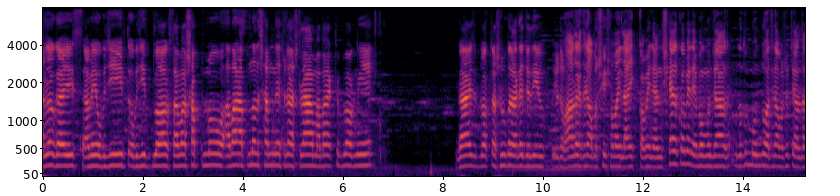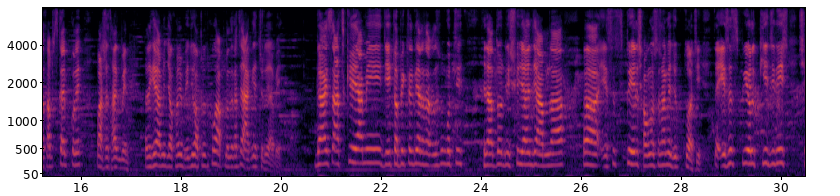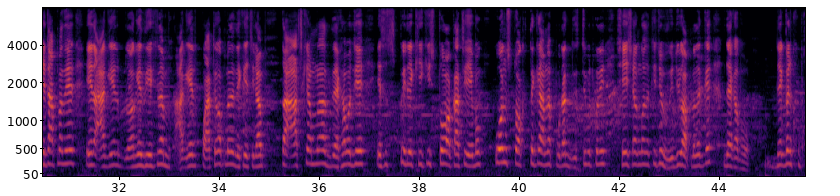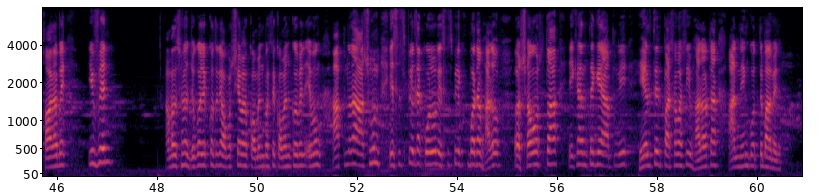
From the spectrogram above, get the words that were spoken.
Hello guys আমি Abhijit. Abhijit blogs আমার স্বপ্ন। আবার আপনাদের সামনে চলে আসলাম আবার একটা ব্লগ নিয়ে। গাইস ব্লগটা শুরু করার আগে যদি ভিডিওটা ভালো লাগে থাকে অবশ্যই সবাই লাইক কমেন্ট অ্যান্ড শেয়ার করবেন। এবং যারা নতুন বন্ধু আছেন, অবশ্যই চ্যানেলটা সাবস্ক্রাইব করে পাশে থাকবেন। তাহলে আমি যখনই ভিডিও আপলোড করব, আপনাদের কাছে আগে চলে যাবে। গাইস আজকে আমি যে টপিকটা নিয়ে আলোচনা করছি, সেটা তো নিশ্চয়ই জানেন যে আমরা এসএসপিএল সংস্থার সঙ্গে যুক্ত আছি। তো এসএসপিএল কী জিনিস সেটা আপনাদের এর আগের ব্লগে দিয়েছিলাম, আগের পার্টেও আপনাদের দেখিয়েছিলাম। তা আজকে আমরা দেখাবো যে এসএসপিএলে কী কী স্টক আছে এবং কোন স্টক থেকে আমরা প্রোডাক্ট ডিস্ট্রিবিউট করি, সেই সঙ্গে কিছু ভিডিও আপনাদেরকে দেখাবো। দেখবেন খুব ভালো লাগবে। ইভেন আমাদের সঙ্গে যোগাযোগ করতে হলে অবশ্যই আমার কমেন্ট বক্সে কমেন্ট করবেন এবং আপনারা আসুন এসএসপিএলটা করুন। এসএসপিএল খুব একটা ভালো সংস্থা। এখান থেকে আপনি হেলথের পাশাপাশি ভালো একটা আর্নিং করতে পারবেন।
